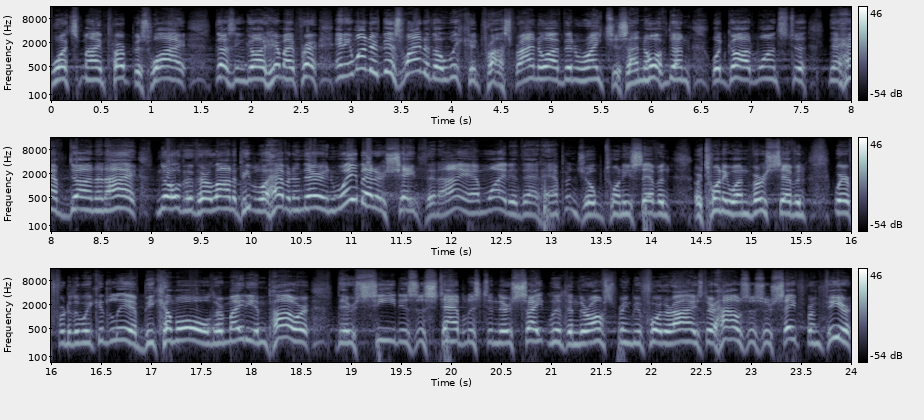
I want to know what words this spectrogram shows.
What's my purpose? Why doesn't God hear my prayer? And he wondered this why do the wicked prosper? I know I've been righteous. I know I've done what God wants to, to have done. And I know that there are a lot of people who have it and they're in way better shape than I am. Why did that happen? Job 27 or 21, verse 7 Wherefore do the wicked live, become old, are mighty in power? Their seed is established in their sight with them, their offspring before their eyes. Their houses are safe from fear.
